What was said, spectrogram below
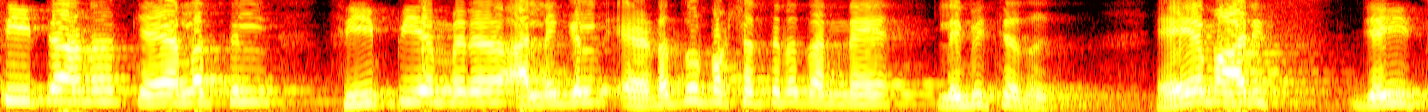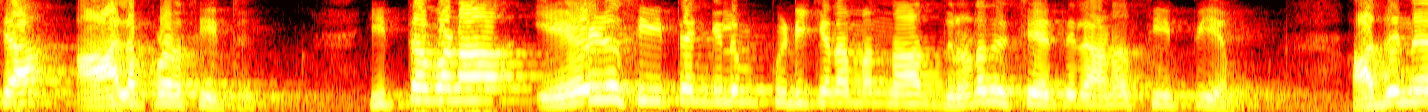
സീറ്റാണ് കേരളത്തിൽ സി പി എമ്മിന് അല്ലെങ്കിൽ ഇടതുപക്ഷത്തിന് തന്നെ ലഭിച്ചത്. എ എം ആരിഫ് ജയിച്ച ആലപ്പുഴ സീറ്റ്. ഇത്തവണ ഏഴ് സീറ്റെങ്കിലും പിടിക്കണമെന്ന ദൃഢനിശ്ചയത്തിലാണ് സി പി എം. അതിന്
